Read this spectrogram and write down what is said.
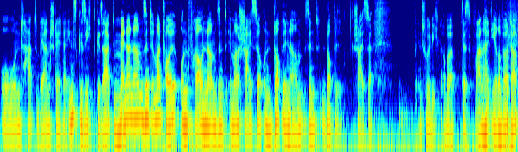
und hat Bernd Stelter ins Gesicht gesagt, Männernamen sind immer toll und Frauennamen sind immer scheiße und Doppelnamen sind doppelscheiße. Entschuldigt, aber das waren halt ihre Wörter.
